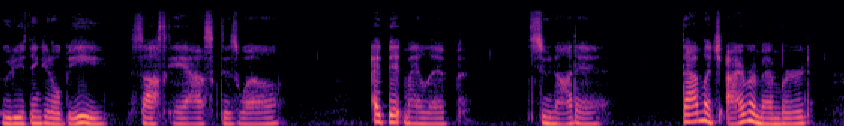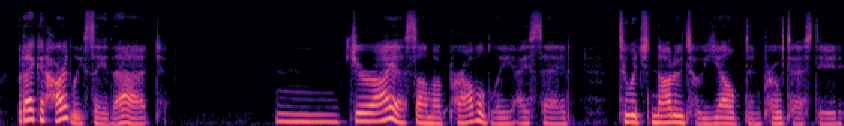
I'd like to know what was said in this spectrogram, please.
Who do you think it'll be? Sasuke asked as well. I bit my lip. Tsunade. That much I remembered, but I could hardly say that. Mm, Jiraiya sama probably, I said, to which Naruto yelped and protested.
